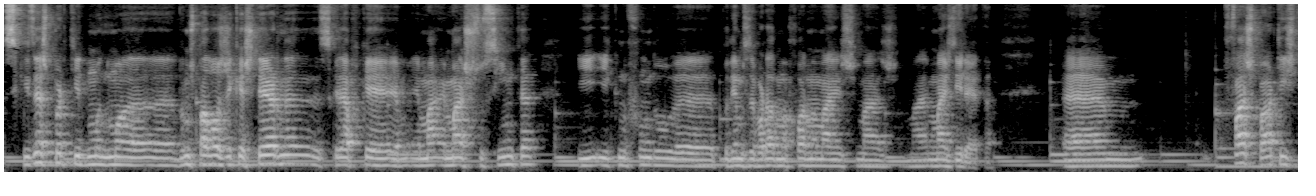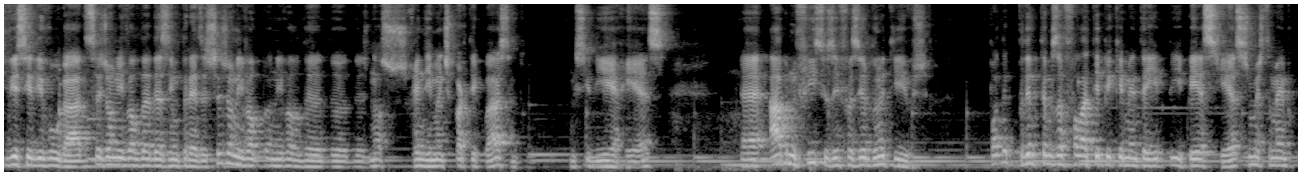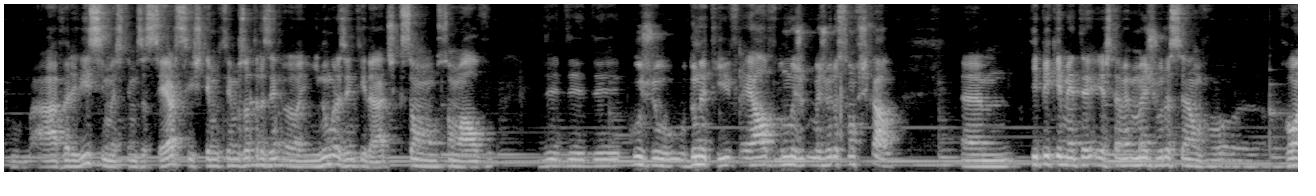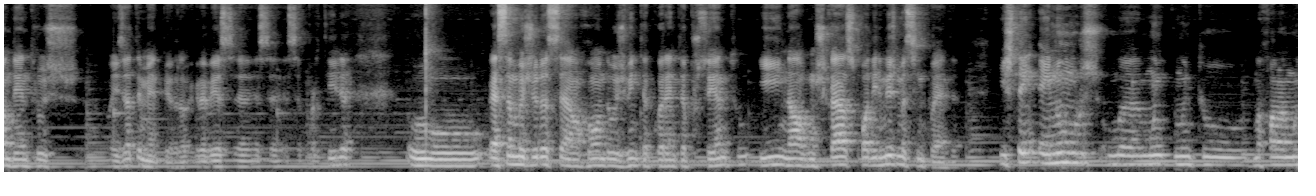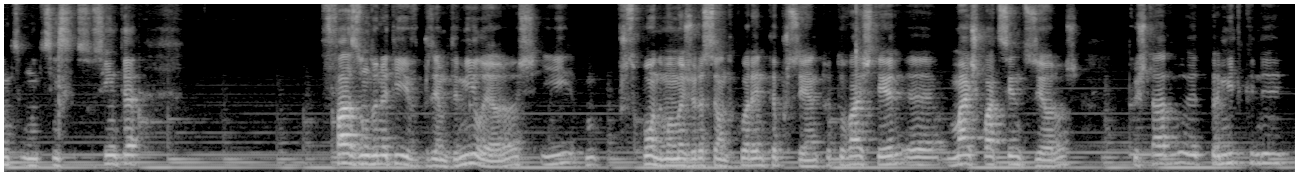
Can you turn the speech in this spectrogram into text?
Se quiseres partir de uma, de uma, Vamos para a lógica externa, se calhar porque é, é, mais, é mais, sucinta e, e, que, no fundo, uh, podemos abordar de uma forma mais, mais, mais, mais direta. Um, faz parte, isto devia ser divulgado, seja ao nível das empresas, seja ao nível, ao nível de, de, dos nossos rendimentos particulares, conhecido IRS, uh, há benefícios em fazer donativos podemos, podemos a falar tipicamente aí IPSS, mas também há variedíssimas, temos a CERCIS, temos, temos outras inúmeras entidades que são, são alvo de, de, de, cujo donativo é alvo de uma majoração fiscal. Um, tipicamente esta majoração ronda entre os exatamente Pedro, agradeço essa, essa partilha o, essa majoração ronda os 20 a 40% e, em alguns casos, pode ir mesmo a 50%. Isto em, em números, uma, muito, muito, uma forma muito, muito sucinta, faz um donativo, por exemplo, de 1000 euros e, pressupondo uma majoração de 40%, tu vais ter uh, mais 400 euros que o Estado uh, permite que,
